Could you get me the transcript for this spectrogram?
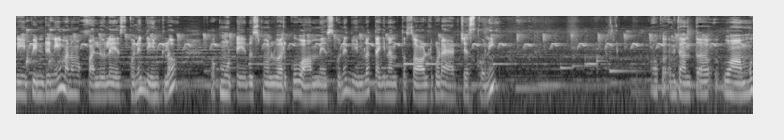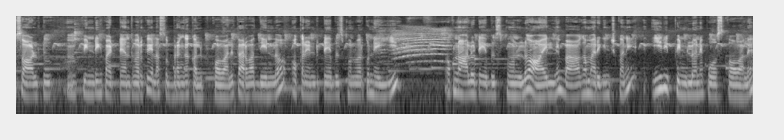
దీని పిండిని మనం ఒక పల్లెలో వేసుకొని దీంట్లో ఒక మూడు టేబుల్ స్పూన్ల వరకు వామ్ వేసుకొని దీంట్లో తగినంత సాల్ట్ కూడా యాడ్ చేసుకొని ఒక ఇదంతా వాము సాల్ట్ పిండికి పట్టేంత వరకు ఇలా శుభ్రంగా కలుపుకోవాలి. తర్వాత దీనిలో ఒక రెండు టేబుల్ స్పూన్ల వరకు నెయ్యి ఒక నాలుగు టేబుల్ స్పూన్లు ఆయిల్ని బాగా మరిగించుకొని ఈ పిండిలోనే పోసుకోవాలి.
